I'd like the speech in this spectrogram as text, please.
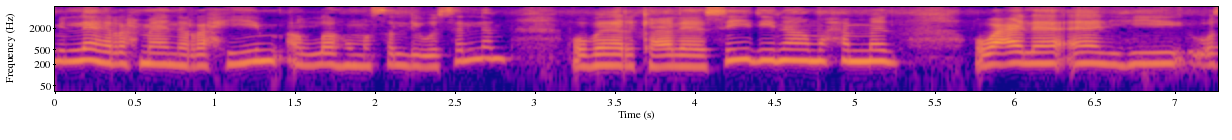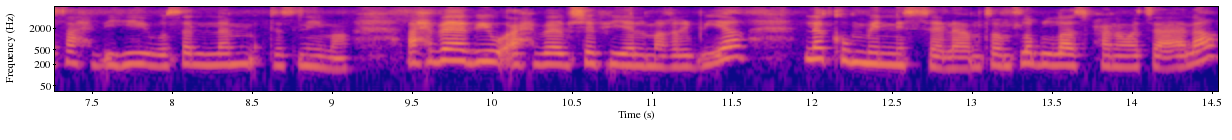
بسم الله الرحمن الرحيم. اللهم صل وسلم وبارك على سيدنا محمد وعلى آله وصحبه وسلم تسليما. أحبابي وأحباب شفية المغربية لكم مني السلام. تنطلب الله سبحانه وتعالى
